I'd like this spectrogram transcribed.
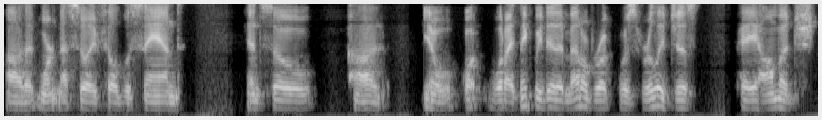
uh, that weren't necessarily filled with sand. And so, uh, you know, what, what I think we did at Meadowbrook was really just pay homage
